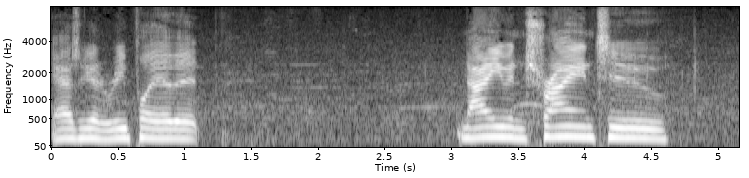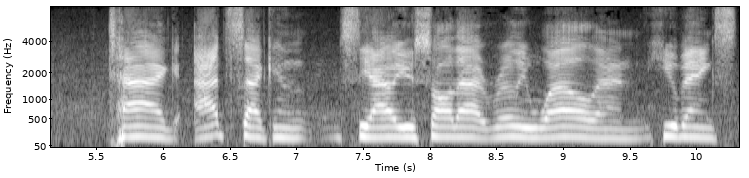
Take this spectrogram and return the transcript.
Guys, we get a replay of it, not even trying to tag at second. Seattle U saw that really well, and Eubanks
